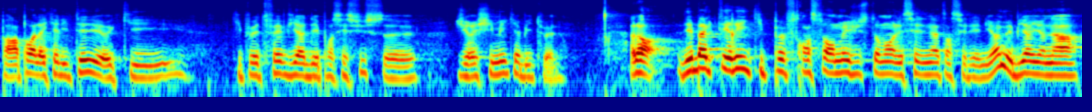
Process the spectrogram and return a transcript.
par rapport à la qualité qui, qui peut être faite via des processus chimiques habituelles. Alors, des bactéries qui peuvent transformer justement les sélénates en sélénium, eh bien, il y en a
